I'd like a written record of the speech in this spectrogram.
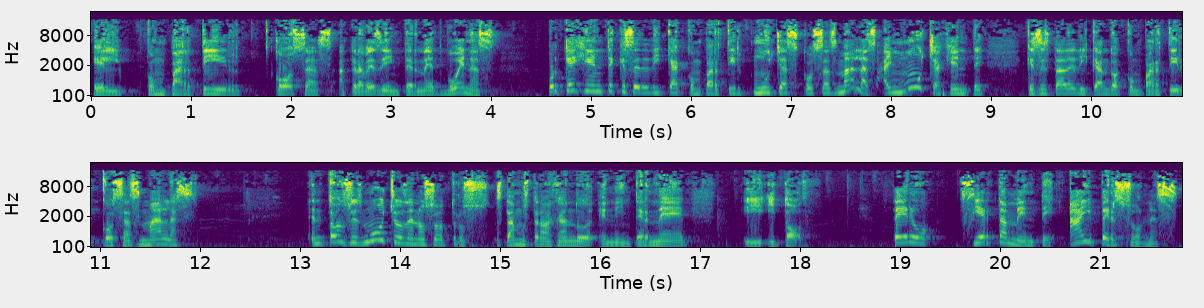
el compartir cosas a través de internet buenas. Porque hay gente que se dedica a compartir muchas cosas malas. Hay mucha gente que se está dedicando a compartir cosas malas. Entonces muchos de nosotros estamos trabajando en internet y, todo. Pero ciertamente hay personas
